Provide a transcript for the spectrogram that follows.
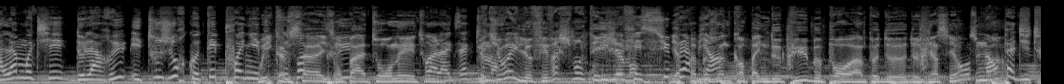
à la moitié de la rue et toujours côté poignet. Oui, comme ça, ils ont plus- pas à tourner et tout. Voilà, exactement. Mais tu vois, il le fait vachement intelligemment. fait Il super n'y a pas bien. besoin de campagne de pub pour un peu de, de bienséance. quoi. Non, pas du tout.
